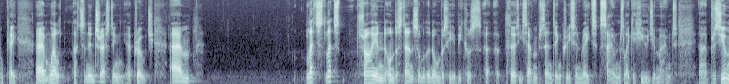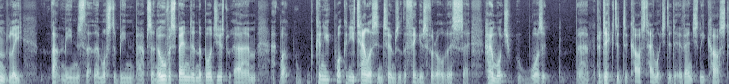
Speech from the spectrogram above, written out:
Okay, um, well that's an interesting approach. Um, let's let's try and understand some of the numbers here because a, a 37% increase in rates sounds like a huge amount. Uh, presumably that means that there must have been perhaps an overspend in the budget. Um, well, can you what can you tell us in terms of the figures for all this? Uh, how much was it uh, predicted to cost? How much did it eventually cost?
